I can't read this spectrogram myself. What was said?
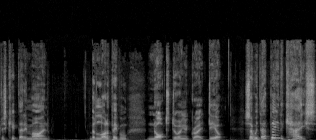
Just keep that in mind. But a lot of people not doing a great deal. So, with that being the case,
